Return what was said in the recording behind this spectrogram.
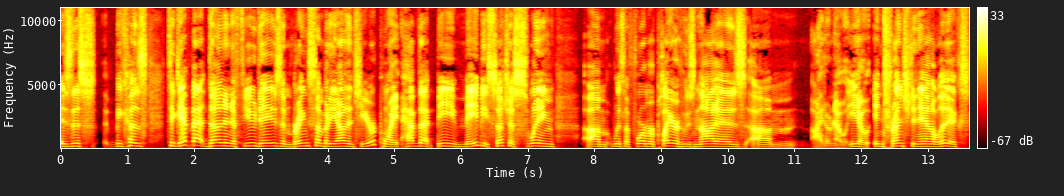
is this because to get that done in a few days and bring somebody on, and to your point, have that be maybe such a swing um, with a former player who's not as um, I don't know, you know, entrenched in analytics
